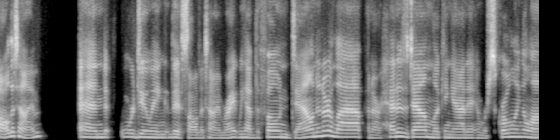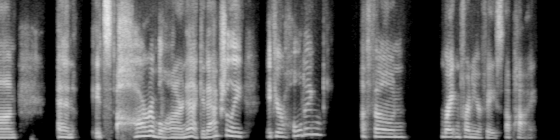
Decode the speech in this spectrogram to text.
all the time and we're doing this all the time, right? We have the phone down in our lap and our head is down looking at it and we're scrolling along and it's horrible on our neck. It actually, if you're holding a phone right in front of your face up high,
